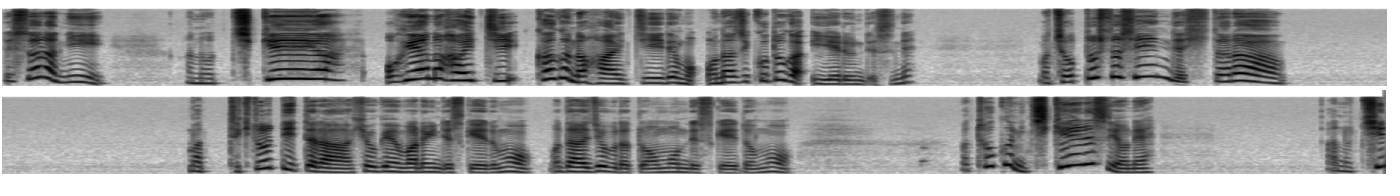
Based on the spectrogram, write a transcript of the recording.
でさらにあの地形やお部屋の配置家具の配置でも同じことが言えるんですね。まあ、ちょっとしたシーンでしたら、まあ、適当って言ったら表現悪いんですけれども、まあ、大丈夫だとは思うんですけれども、まあ、特に地形ですよね。あの地理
